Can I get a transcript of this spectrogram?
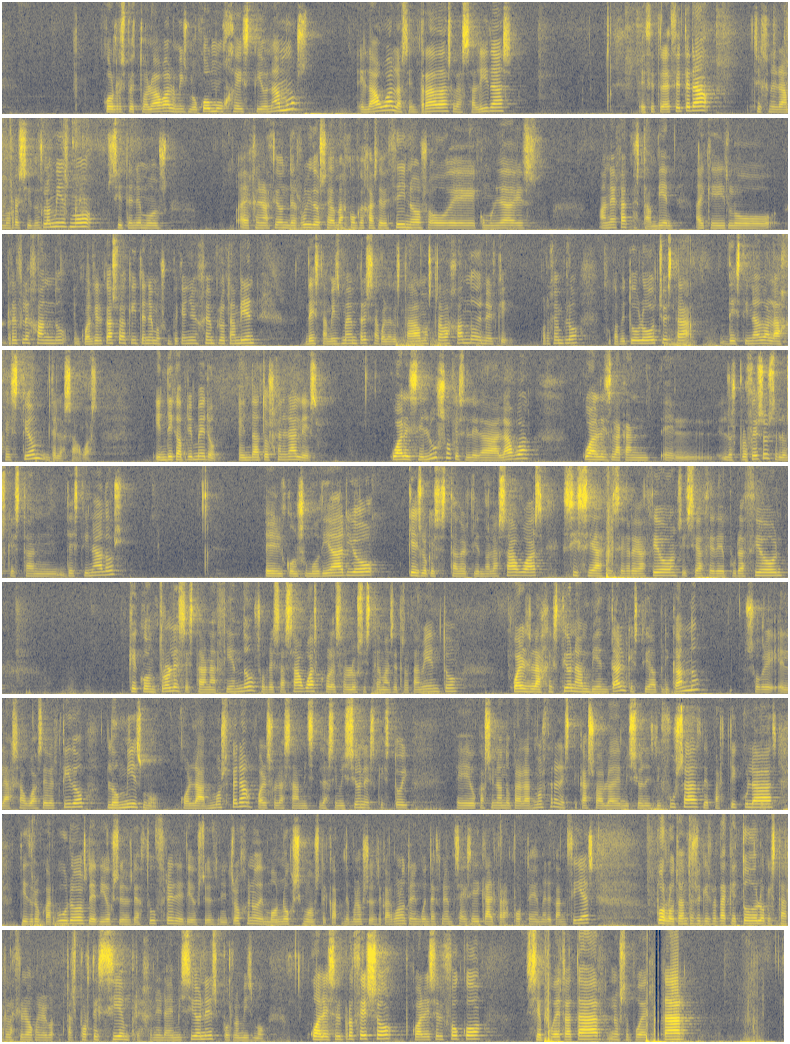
Con respecto al agua, lo mismo, cómo gestionamos el agua, las entradas, las salidas, etcétera, etcétera. Si generamos residuos, lo mismo. Si tenemos eh, generación de ruidos, además con quejas de vecinos o de comunidades anejas, pues también hay que irlo reflejando. En cualquier caso, aquí tenemos un pequeño ejemplo también de esta misma empresa con la que estábamos trabajando, en el que, por ejemplo, su capítulo 8 está destinado a la gestión de las aguas. Indica primero, en datos generales, cuál es el uso que se le da al agua, cuáles los procesos en los que están destinados, el consumo diario, qué es lo que se está vertiendo a las aguas, si se hace segregación, si se hace depuración, qué controles se están haciendo sobre esas aguas, cuáles son los sistemas de tratamiento, cuál es la gestión ambiental que estoy aplicando sobre las aguas de vertido, lo mismo con la atmósfera, cuáles son las, las emisiones que estoy eh, ocasionando para la atmósfera, en este caso habla de emisiones difusas, de partículas, de hidrocarburos, de dióxidos de azufre, de dióxidos de nitrógeno, de monóxidos de, monóxidos de carbono, ten en cuenta que es una empresa que se dedica al transporte de mercancías, por lo tanto sí que es verdad que todo lo que está relacionado con el transporte siempre genera emisiones, pues lo mismo, cuál es el proceso, cuál es el foco, se puede tratar, no se puede tratar,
